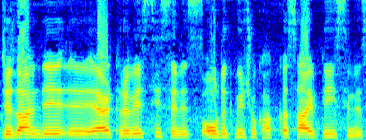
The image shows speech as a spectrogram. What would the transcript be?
Cezaevinde e, eğer travestiyseniz oradaki birçok hakka sahip değilsiniz.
